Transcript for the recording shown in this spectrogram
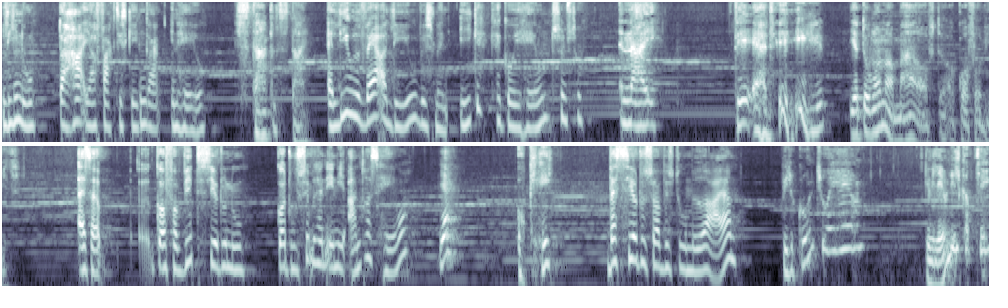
Lige nu, der har jeg faktisk ikke engang en have. Stakkels dig. Er livet værd at leve, hvis man ikke kan gå i haven, synes du? Nej, det er det ikke. Jeg dummer mig meget ofte og går for vidt. Altså, øh, går for vidt, siger du nu. Går du simpelthen ind i andres haver? Ja. Okay. Hvad siger du så, hvis du møder ejeren? Vil du gå en tur i haven? Skal vi lave en lille kop te?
